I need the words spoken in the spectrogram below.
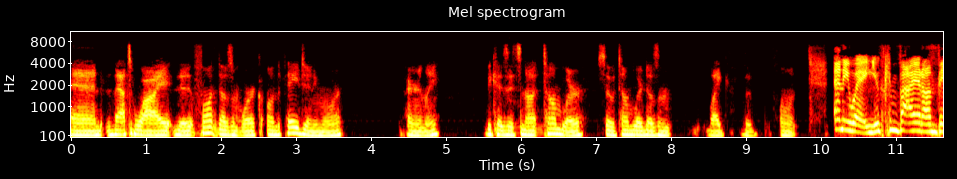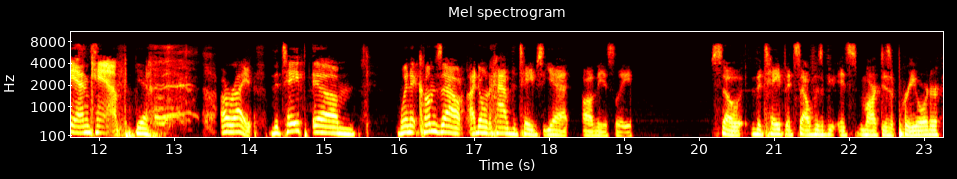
and that's why the font doesn't work on the page anymore, apparently, because it's not Tumblr, so Tumblr doesn't like the font. Anyway, you can buy it on Bandcamp. Yeah. All right. The tape, um, when it comes out, I don't have the tapes yet, obviously. So the tape itself is it's marked as a pre-order,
